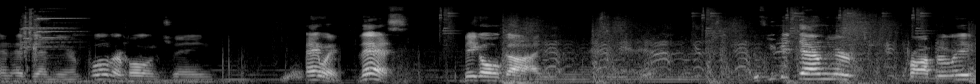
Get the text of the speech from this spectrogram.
and head down here, and pull out our ball and chain. Anyway, this big old guy. If you get down here properly,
